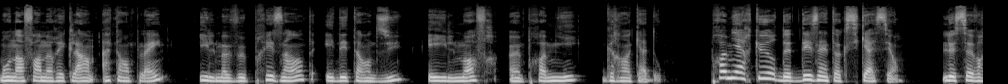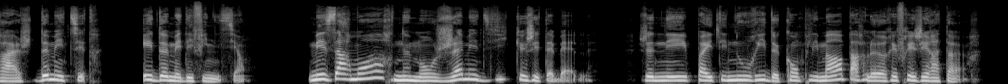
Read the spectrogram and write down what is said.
Mon enfant me réclame à temps plein, il me veut présente et détendue et il m'offre un premier grand cadeau. Première cure de désintoxication, le sevrage de mes titres et de mes définitions. Mes armoires ne m'ont jamais dit que j'étais belle. Je n'ai pas été nourrie de compliments par le réfrigérateur.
